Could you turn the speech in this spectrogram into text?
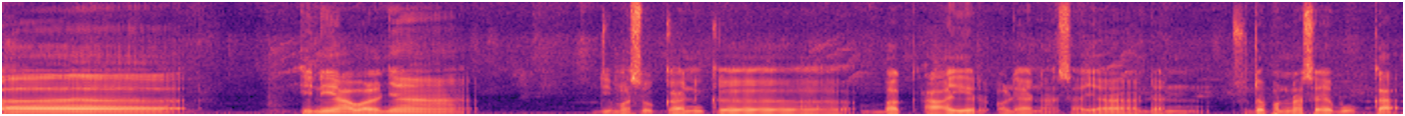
Uh, ini awalnya dimasukkan ke bak air oleh anak saya dan sudah pernah saya buka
